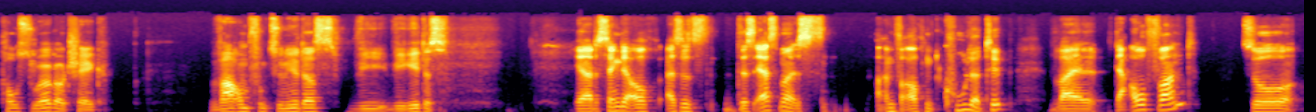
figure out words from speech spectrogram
Post-Workout-Shake. Warum funktioniert das? Wie, wie geht es? Ja, das hängt ja auch, also das erstmal ist einfach auch ein cooler Tipp, weil der Aufwand, so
